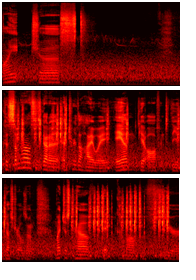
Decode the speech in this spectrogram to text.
might just... This has got to enter the highway and get off into the industrial zone. Might just have it come off of here.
